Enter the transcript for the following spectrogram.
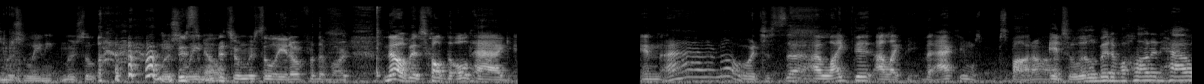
Mussolini. Mussol- Musolino. Mitchell Musolino for the barn. No, but it's called the Old Hag. And I don't know, it's just uh, I liked it. I liked the, the acting was spot on. It's a little bit of a haunted house.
